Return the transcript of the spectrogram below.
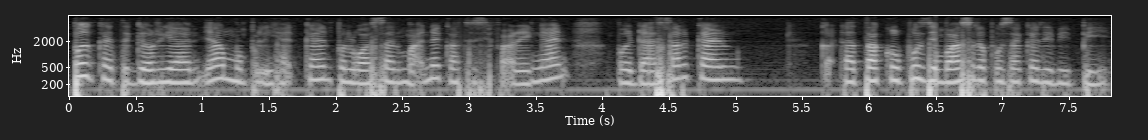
perkategorian yang memperlihatkan perluasan makna kata sifat ringan berdasarkan data korpus yang bahasa dan pusaka DBP.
